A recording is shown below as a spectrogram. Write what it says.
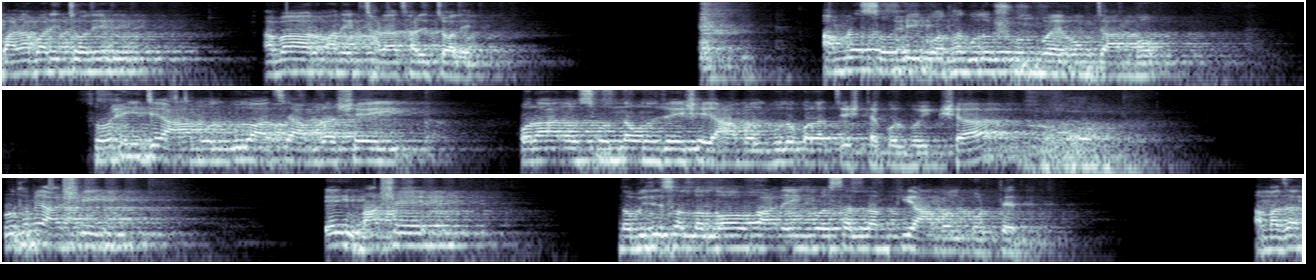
বাড়াবাড়ি চলে আবার অনেক ছাড়াছাড়ি চলে। আমরা সহি কথাগুলো শুনব এবং জানব। সহি যে আমলগুলো আছে, আমরা সেই কোরআন ও সন্না অনুযায়ী সেই আমলগুলো করার চেষ্টা করব ইনশা প্রথমে আসি, এই মাসে নবীজি সাল্লাহ আলহি ওয়াসাল্লাম কি আমল করতেন? আমাজান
